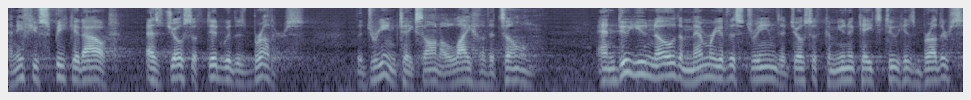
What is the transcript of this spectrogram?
And if you speak it out, as Joseph did with his brothers, the dream takes on a life of its own. And do you know the memory of this dream that Joseph communicates to his brothers?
